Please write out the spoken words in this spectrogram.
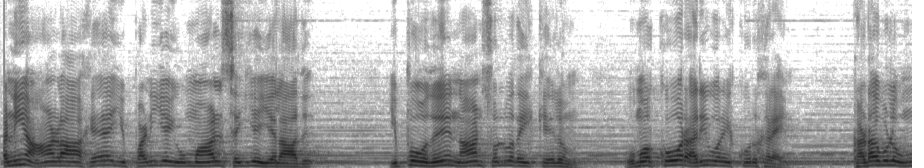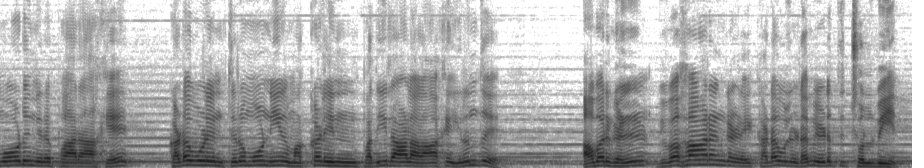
பணி ஆளாக இப்பணியை உம்மால் செய்ய இயலாது. இப்போது நான் சொல்வதை கேளும். உமக்கோர் அறிவுரை கூறுகிறேன். கடவுள் உம்மோடும் இருப்பாராக. கடவுளின் திருமுன் நீ மக்களின் பதிலாளராக இருந்து அவர்கள் விவகாரங்களை கடவுளிடம் எடுத்துச் சொல்வீர்.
